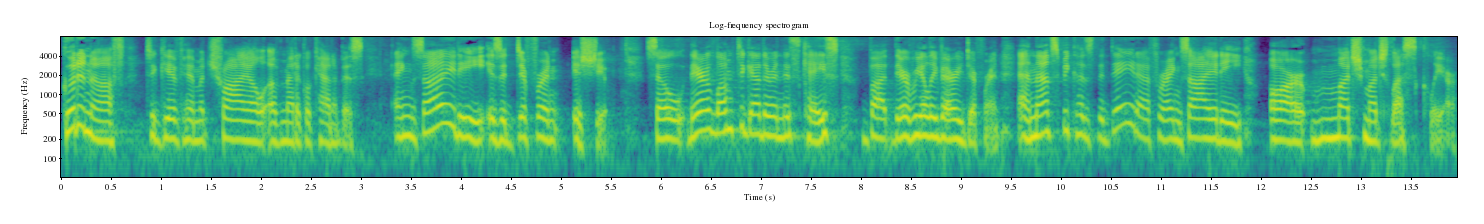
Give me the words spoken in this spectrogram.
good enough to give him a trial of medical cannabis. Anxiety is a different issue. So they're lumped together in this case, but they're really very different. And that's because the data for anxiety are much, much less clear.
